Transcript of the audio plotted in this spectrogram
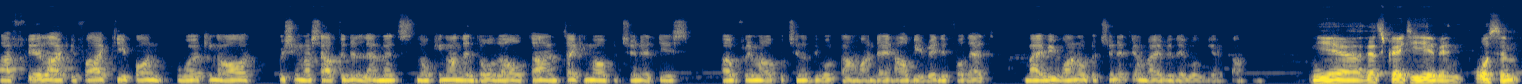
I feel like if I keep on working hard, pushing myself to the limits, knocking on the door the whole time, taking my opportunities, hopefully my opportunity will come one day and I'll be ready for that. Maybe one opportunity or maybe there will be a couple. Yeah, that's great to hear, Ben. Awesome.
